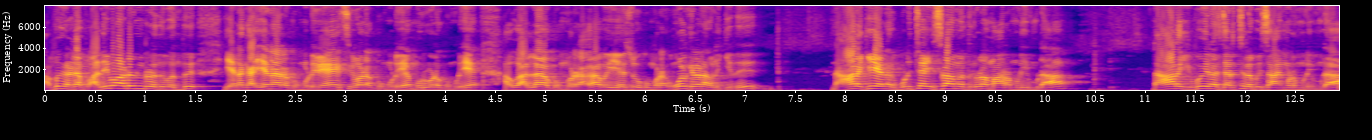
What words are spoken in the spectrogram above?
அவங்க ஏடா வழிபாடுன்றது வந்து எனக்கு ஐயனாரை கும்பிடுவேன் சிவனை கும்பிடுவேன் முருகனை கும்பிடுவேன் அவங்க அல்லாஹ் கும்பிட்றாங்க அவள் இயேசுவை கும்பிட்றாங்க. உங்களுக்கு என்னடா வலிக்குது? நாளைக்கே எனக்கு பிடிச்சா இஸ்லாமத்துக்கு கூட மாற முடியும்டா? நாளைக்கு போய் நான் சர்ச்சில் போய் சாமி பண்ண முடியும்டா?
